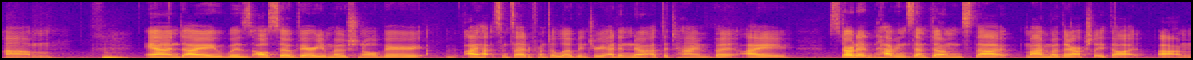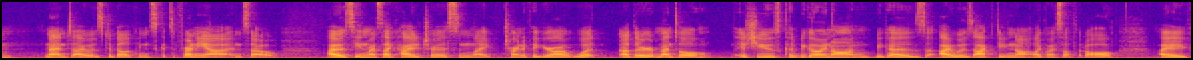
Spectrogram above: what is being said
Um, Hmm. and I was also very emotional. Very, I had since I had a frontal lobe injury. I didn't know at the time, but I started having symptoms that my mother actually thought um, meant I was developing schizophrenia, and so I was seeing my psychiatrist and like trying to figure out what other mental issues could be going on because I was acting not like myself at all. I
